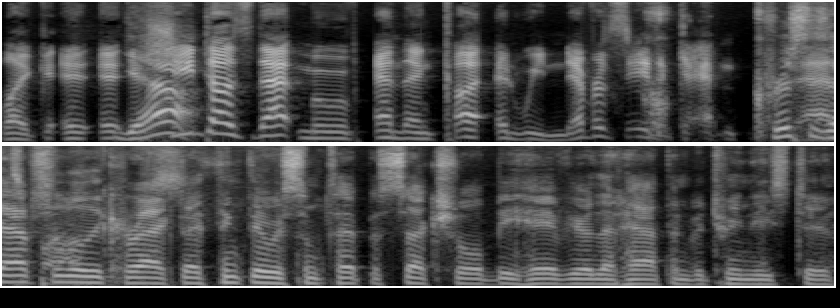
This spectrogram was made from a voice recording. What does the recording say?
Like it, it, Yeah. she does that move and then cut, and we never see it again. Chris is absolutely bonkers. correct. I think there was some type of sexual behavior that happened between these two.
